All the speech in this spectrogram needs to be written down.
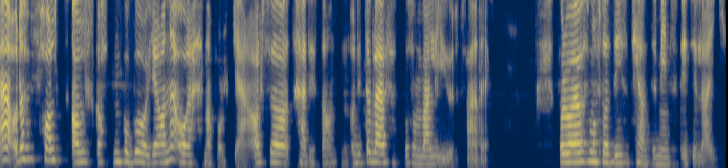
Eh, og da falt all skatten på borgerne og resten av folket, altså tredjestanden. Og dette ble sett på som veldig urettferdig. For det var jo som oftest de som tjente minst i tillegg.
